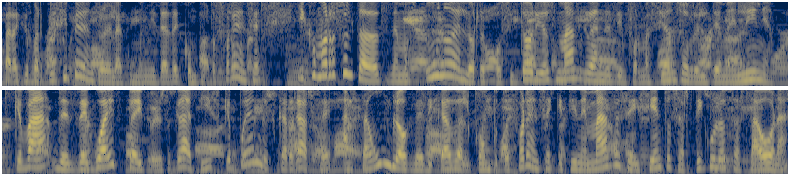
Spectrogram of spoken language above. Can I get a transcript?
para que participe dentro de la comunidad de cómputo forense, y como resultado tenemos uno de los repositorios más grandes de información sobre el tema en línea, que va desde white papers gratis que pueden descargarse hasta un blog dedicado al cómputo forense que tiene más de 600 artículos hasta ahora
